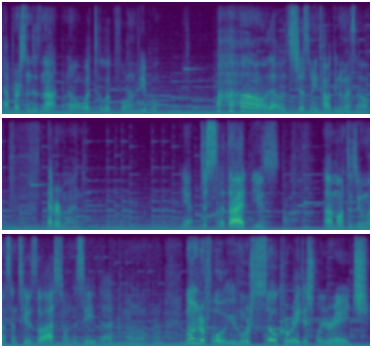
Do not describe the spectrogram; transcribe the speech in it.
That person does not know what to look for in people. Oh, that was just me talking to myself. Never mind. Yeah, just I thought I'd use uh, Montezuma since he was the last one to see the kimono. Wonderful! You were so courageous for your age.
